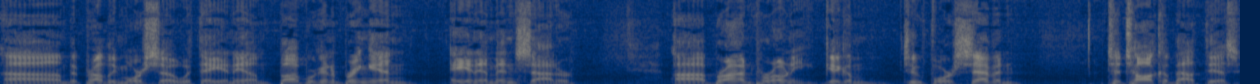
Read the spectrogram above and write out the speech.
um, but probably more so with A and M. But we're going to bring in A and M insider uh, Brian Perroni, Gig'em two four seven, to talk about this.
